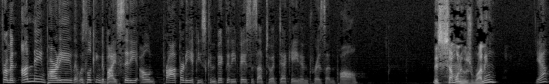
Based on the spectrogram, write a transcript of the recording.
from an unnamed party that was looking to buy city owned property. If he's convicted, he faces up to a decade in prison, Paul. This is someone who's running? Yeah.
